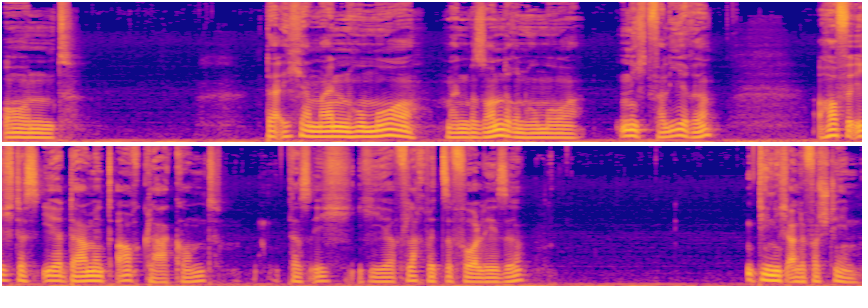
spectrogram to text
Und da ich ja meinen Humor, meinen besonderen Humor, nicht verliere, hoffe ich, dass ihr damit auch klarkommt, dass ich hier Flachwitze vorlese, die nicht alle verstehen.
